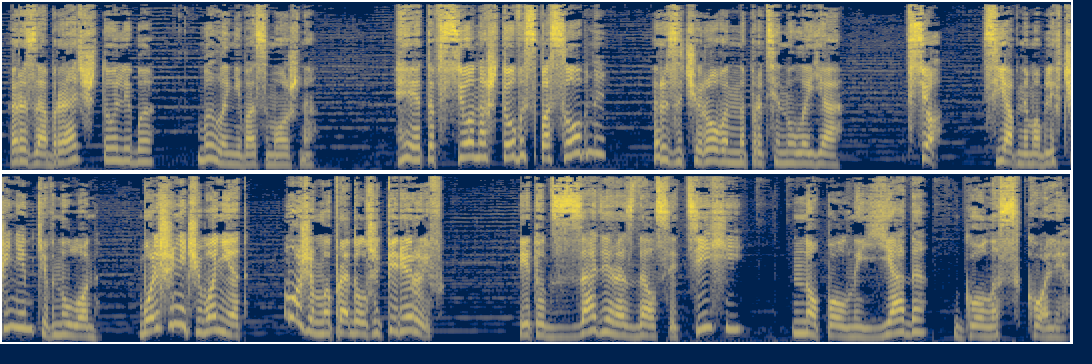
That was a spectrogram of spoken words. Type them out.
Разобрать что-либо было невозможно. «И это все, на что вы способны?» Разочарованно протянула я. «Все!» — с явным облегчением кивнул он. «Больше ничего нет. Можем мы продолжить перерыв?» И тут сзади раздался тихий, но полный яда голос Коли.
